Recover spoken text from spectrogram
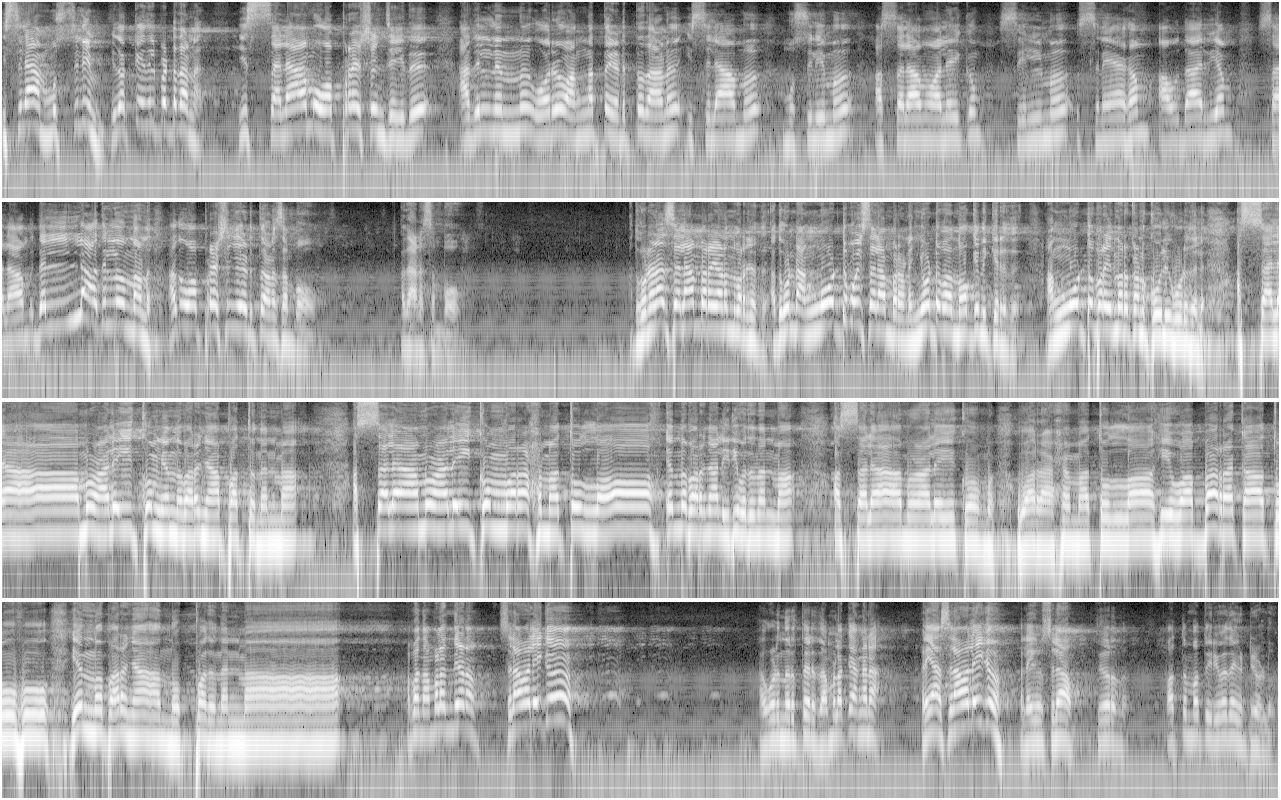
ഇസ്ലാം മുസ്ലിം ഇതൊക്കെ ഇതിൽപ്പെട്ടതാണ് ഈ സലാം ഓപ്പറേഷൻ ചെയ്ത് അതിൽ നിന്ന് ഓരോ അംഗത്തെ എടുത്തതാണ് ഇസ്ലാം മുസ്ലിം അസ്സലാമു അലൈക്കും സിൽമ് സ്നേഹം ഔദാര്യം സലാം ഇതെല്ലാം അതിൽ നിന്നാണ് അത് ഓപ്പറേഷൻ ചെയ്തെടുത്താണ് സംഭവം. അതാണ് സംഭവം. അതുകൊണ്ടാണ് സലാം പറയണമെന്ന് പറഞ്ഞത്. അതുകൊണ്ട് അങ്ങോട്ട് പോയി സലാം പറയണം. ഇങ്ങോട്ട് നോക്കി നിൽക്കരുത്. അങ്ങോട്ട് പറയുന്നവർക്കാണ് കൂലി കൂടുതൽ. അസ്സലാമു അലൈക്കും എന്ന് പറഞ്ഞ ആ പത്ത് നന്മ. അസ്സലാമു അലൈക്കും വറഹമത്തുല്ലാ എന്ന് പറഞ്ഞാൽ ഇരുപത് നന്മ. അസ്സലാമു അലൈക്കും വറഹമത്തുല്ലാഹി വബറകാതുഹു എന്ന് പറഞ്ഞാൽ മുപ്പത് നന്മ. അപ്പൊ നമ്മൾ എന്ത് ചെയ്യണം അസ്സലാമലൈക്കും അതുകൊണ്ട് നിർത്തരുത്. നമ്മളൊക്കെ അങ്ങനെ. അയ്യാ അസ്സലാം വലൈക്കും അലൈക്കും ഇസ്ലാം തീർന്നു. പത്തും പത്തും ഇരുപതേ കിട്ടിയുള്ളൂ.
